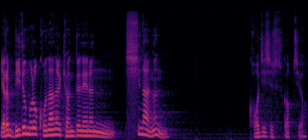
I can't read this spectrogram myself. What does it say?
여러분 믿음으로 고난을 견뎌내는 신앙은 거짓일 수가 없지요.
